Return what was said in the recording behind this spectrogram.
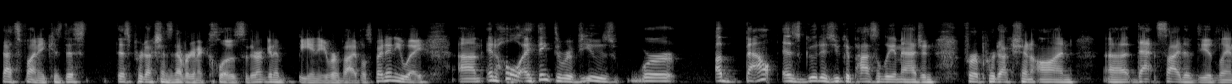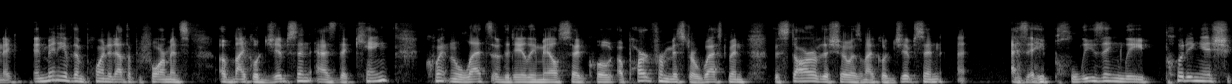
That's funny because this this production is never going to close, so there aren't going to be any revivals. But anyway, um, in whole, I think the reviews were about as good as you could possibly imagine for a production on uh, that side of the Atlantic. And many of them pointed out the performance of Michael Gibson as the king. Quentin Letts of the Daily Mail said, quote, apart from Mr. Westman, the star of the show is Michael Gibson as a pleasingly puddingish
